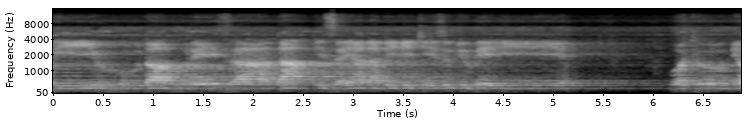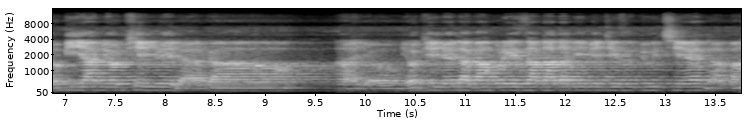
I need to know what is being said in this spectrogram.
တည်ဟူသောပုရိသတာပိစယတာတိဖြင့်ယေရှုပြုပေ၏ဝတ္ထုမျိုးမိယာမျိုးဖြစ်၍၎င်းအာယုံမျိုးဖြစ်၍၎င်းပုရိသတာတတိဖြင့်ယေရှုပြုခြင်းနပါ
